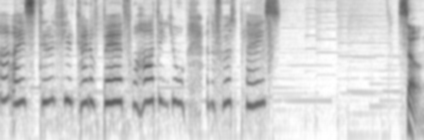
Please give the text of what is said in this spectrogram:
I, I still feel kind of bad for hurting you in the first place. So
